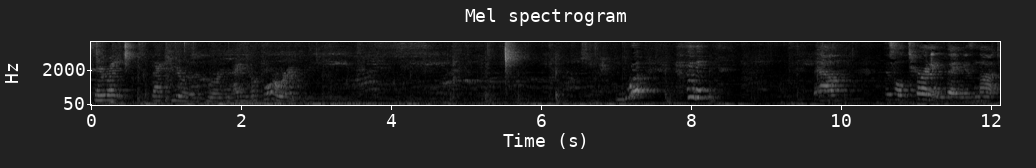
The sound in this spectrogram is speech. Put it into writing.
Stay right back here on the corner. I can go forward. This whole turning thing is not,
